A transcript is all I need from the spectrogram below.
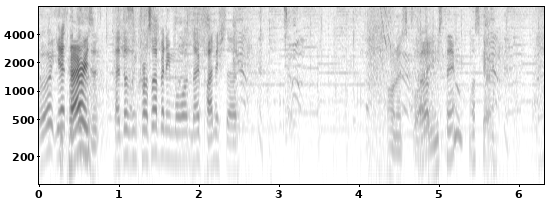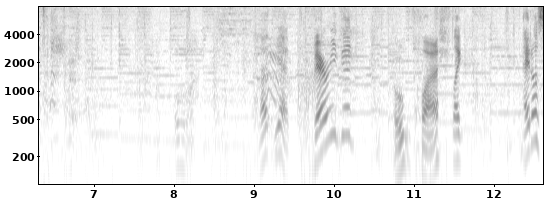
Oh yeah, he that parries doesn't- it. That doesn't cross up anymore. No punish though. Oh, and it's Gladion's theme? Let's go. That, yeah, very good. Oh, flash. Like, Ados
